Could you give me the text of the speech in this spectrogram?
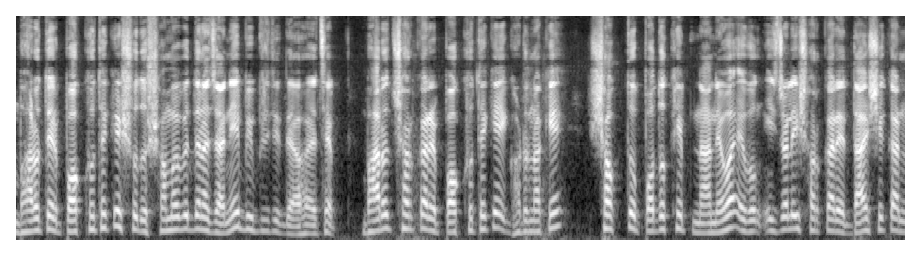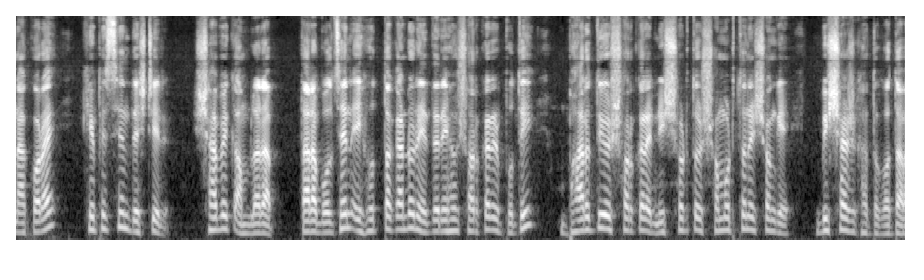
ভারতের পক্ষ থেকে শুধু সমবেদনা জানিয়ে বিবৃতি দেওয়া হয়েছে। ভারত সরকারের পক্ষ থেকে এই ঘটনাকে শক্ত পদক্ষেপ না নেওয়া এবং ইসরায়েলি সরকারের দায় স্বীকার না করায় খেপেছেন দেশটির সাবেক আমলারা। তারা বলছেন, এই হত্যাকাণ্ড নেতানিয়াহু সরকারের প্রতি ভারতীয় সরকারের নিঃশর্ত সমর্থনের সঙ্গে বিশ্বাসঘাতকতা।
